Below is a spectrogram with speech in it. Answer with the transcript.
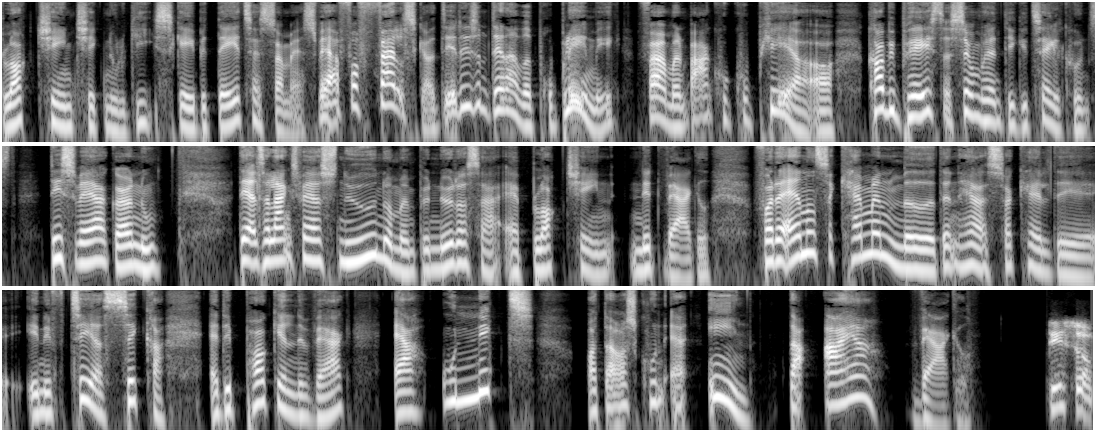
blockchain-teknologi skabe data, som er svært for forfalske, og det er ligesom det, der har været problem, ikke? Før man bare kunne kopiere og copy-paste og simpelthen digital kunst. Det er sværere at gøre nu. Det er altså langt sværere at snyde, når man benytter sig af blockchain-netværket. For det andet, så kan man med den her såkaldte øh, NFT'er sikre, at det pågældende værk er unikt, og der også kun er én, der ejer værket det, som,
